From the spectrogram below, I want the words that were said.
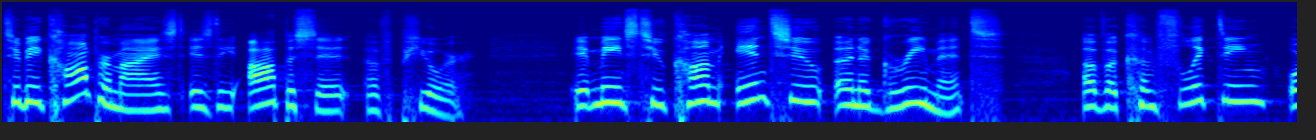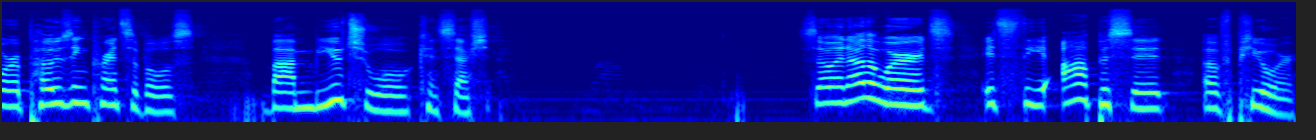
To be compromised is the opposite of pure. It means to come into an agreement of a conflicting or opposing principles by mutual concession. So, in other words, it's the opposite of pure.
